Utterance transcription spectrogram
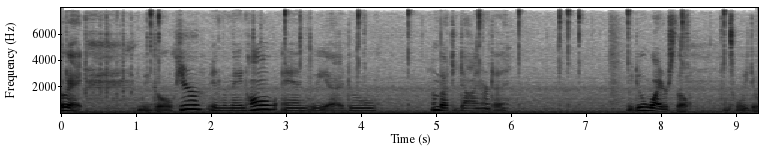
Okay. We go here in the main hall and we uh, do. I'm about to die, aren't I? We do wires though. That's what we do.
